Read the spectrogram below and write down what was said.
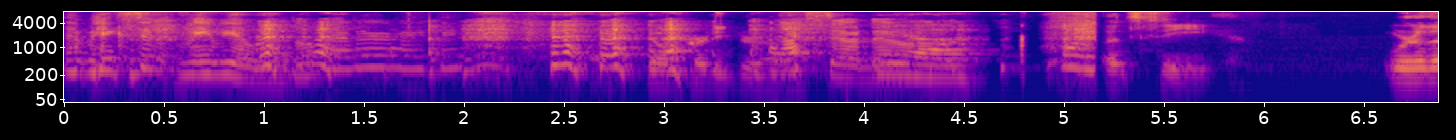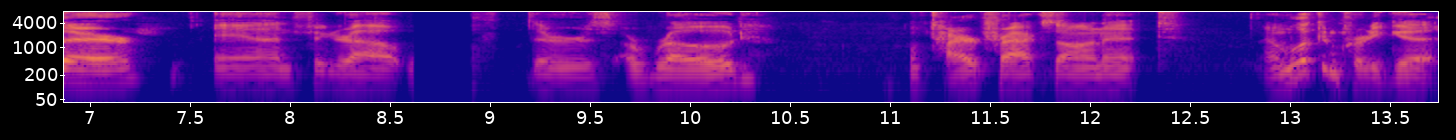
that makes it maybe a little better. I think. I feel pretty gross. I don't know. Yeah. Let's see. We're there and figure out there's a road, tire tracks on it. I'm looking pretty good.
